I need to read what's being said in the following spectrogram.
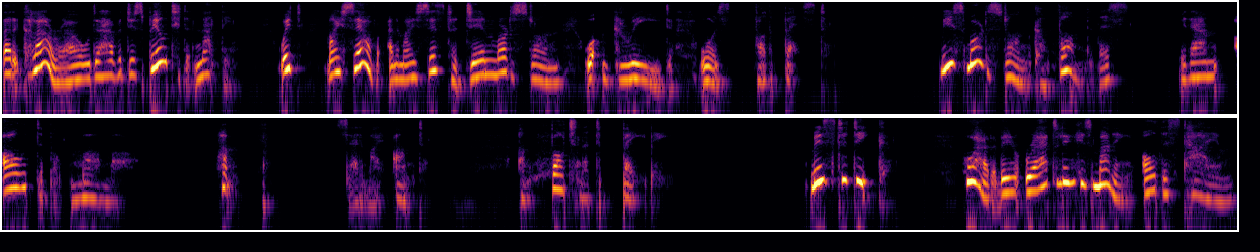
that Clara would have disputed nothing which myself and my sister Jane Murdstone were agreed was for the best. Miss Murdstone confirmed this with an audible murmur. Said my aunt. Unfortunate baby. Mr. Dick, who had been rattling his money all this time,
